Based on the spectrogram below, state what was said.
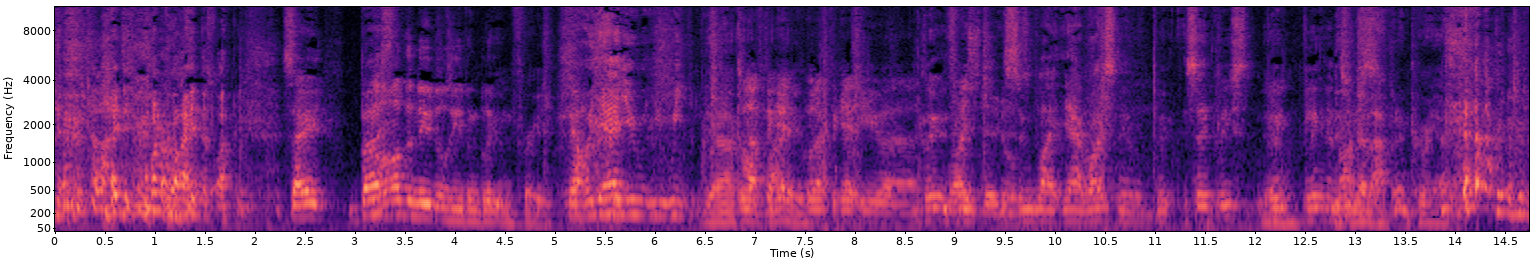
yeah, I didn't want to write the fucking. So burst. Are the noodles even gluten free? Oh yeah, you you we Yeah, I We'll have to play. get, we'll have to get you uh, gluten rice free noodles. Some like yeah rice noodle. Glu- is it gluten? Yeah. gluten and This rice. would never happen in Korea.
